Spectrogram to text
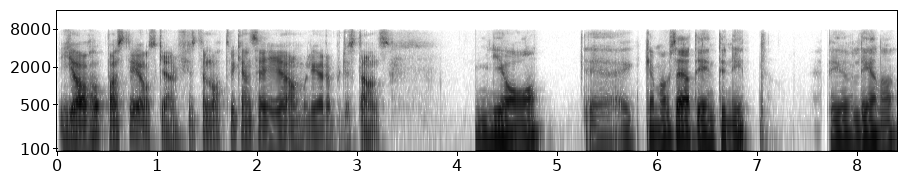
Jag hoppas det, Oskar. Finns det något vi kan säga om att leda på distans? Ja, det kan man säga att det är inte nytt. Det är väl det ena.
